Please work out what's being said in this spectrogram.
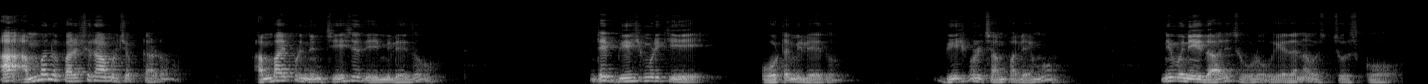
ఆ అంబను పరశురాముడు చెప్తాడు అంబ ఇప్పుడు నేను చేసేది ఏమీ లేదు. అంటే భీష్ముడికి ఓటమి లేదు. భీష్ముడు చంపలేము. నువ్వు నీ దారి చూడు ఏదైనా చూసుకో.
